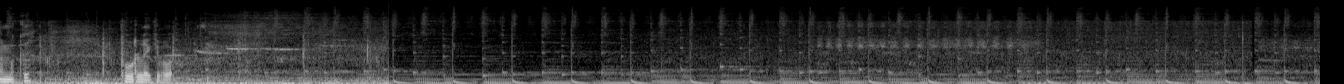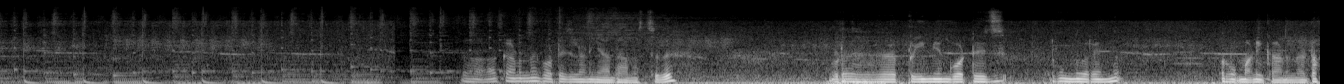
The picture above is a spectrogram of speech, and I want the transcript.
നമുക്ക് പൂളിലേക്ക് പോകാം. കാണുന്ന കോട്ടേജിലാണ് ഞാൻ താമസിച്ചത്. ഇവിടെ പ്രീമിയം കോട്ടേജ് റൂം എന്ന് പറയുന്ന റൂമാണ് ഈ കാണുന്നത് കേട്ടോ.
